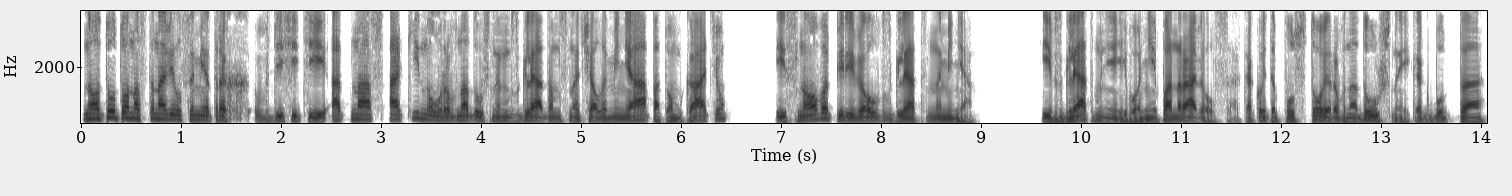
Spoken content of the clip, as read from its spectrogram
Но тут он остановился метрах в десяти от нас, окинул равнодушным взглядом сначала меня, потом Катю, и снова перевел взгляд на меня. И взгляд мне его не понравился, какой-то пустой, равнодушный, как будто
